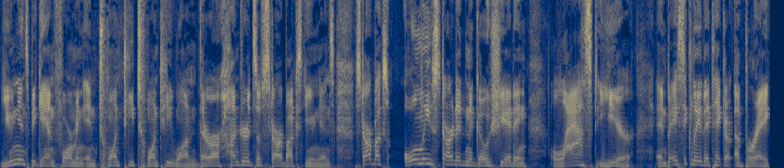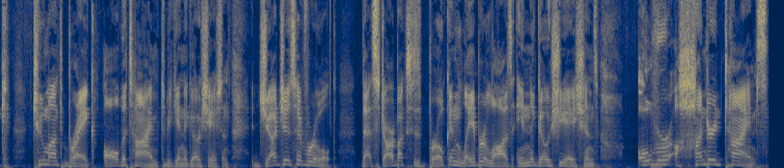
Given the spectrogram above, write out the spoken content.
Unions began forming in 2021. There are hundreds of Starbucks unions. Starbucks only started negotiating last year. And basically, they take a, a break, two month break, all the time to begin negotiations. Judges have ruled that Starbucks has broken labor laws in negotiations over a hundred times.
